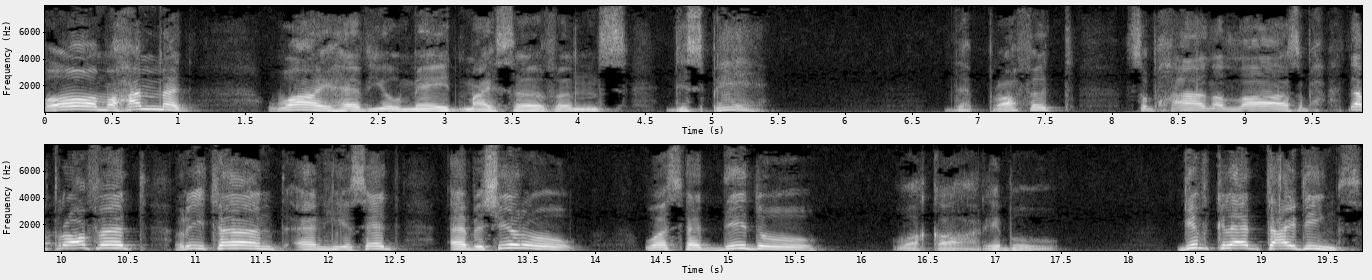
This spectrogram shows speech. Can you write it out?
Oh Muhammad, why have you made my servants despair? The Prophet, subhanallah, subhan the Prophet returned and he said, أبشروا وسددوا وقاربوا Give glad tidings,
